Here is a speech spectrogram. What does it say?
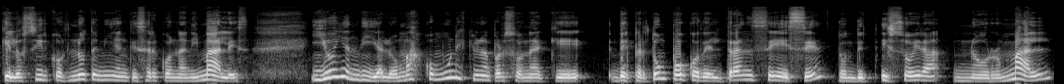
que los circos no tenían que ser con animales. Y hoy en día lo más común es que una persona que despertó un poco del trance ese, donde eso era normal,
